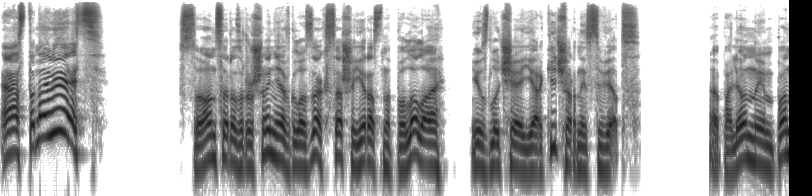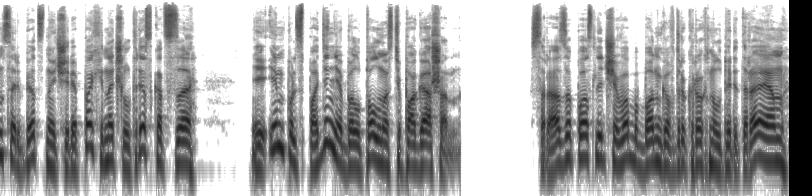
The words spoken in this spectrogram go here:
Остановись!» Солнце разрушения в глазах Саши яростно пылало, излучая яркий черный свет. Опалённый им панцирь бедственной черепахи начал трескаться, и импульс падения был полностью погашен. Сразу после чего Бабонга вдруг рухнул перед Раем,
